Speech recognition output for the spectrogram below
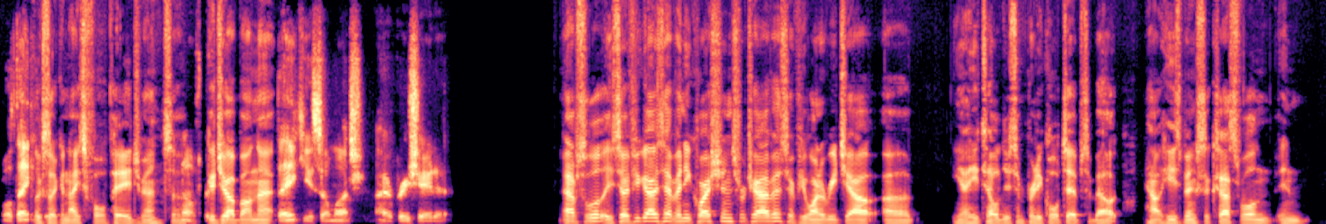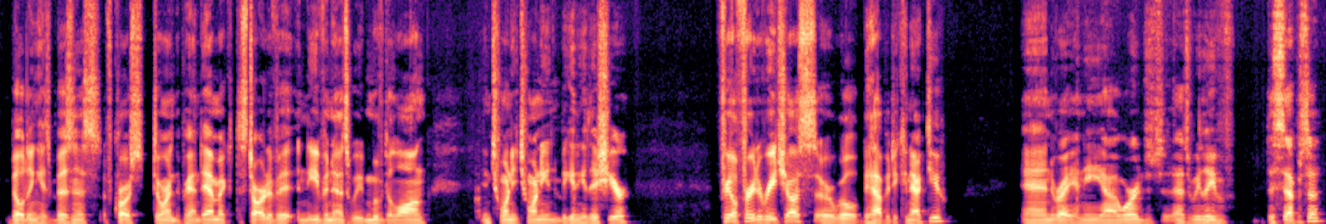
Well, thank Looks you. like a nice full page, man. So No, good sure. job on that. thank you so much. I appreciate it. Absolutely. So if you guys have any questions for Travis, or if you want to reach out, uh, yeah, he told you some pretty cool tips about how he's been successful in, in building his business. Of course, during the pandemic, the start of it, and even as we moved along in 2020 and the beginning of this year. Feel free to reach us, or we'll be happy to connect you. And Ray, any uh, words as we leave this episode?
